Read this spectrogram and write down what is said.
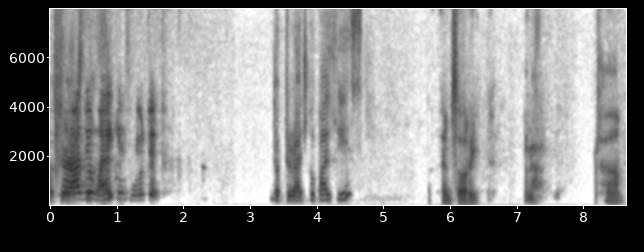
Dr. Raj, your Rajgopal. mic is muted. Dr. Rajgopal, please. I'm sorry. Um,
